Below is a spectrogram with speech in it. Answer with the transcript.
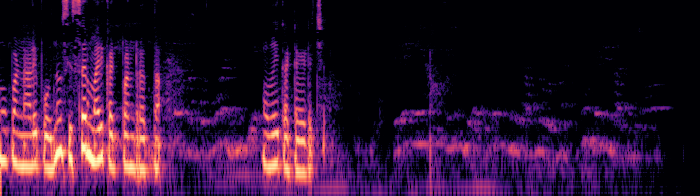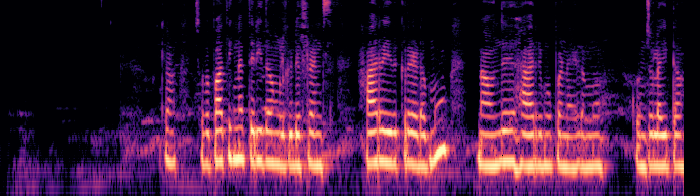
மூவ் பண்ணாலே போதும். சிஸ்ஸர் மாதிரி கட் பண்ணுறது தான் அதுவே கட் ஆகிடுச்சு ஓகே ஸோ இப்போ பார்த்தீங்கன்னா தெரியுதா உங்களுக்கு டிஃப்ரென்ஸ் ஹேர் இருக்கிற இடமும் நான் வந்து ஹேர் ரிமூவ் பண்ண இடமும் கொஞ்சம் லைட்டாக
